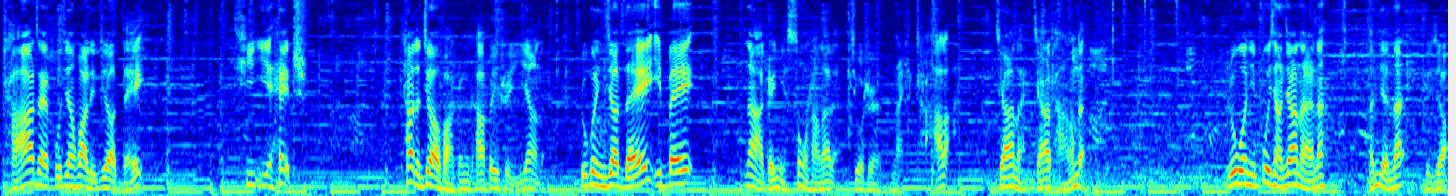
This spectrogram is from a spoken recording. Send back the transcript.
茶在福建话里就叫 day，t e h，它的叫法跟咖啡是一样的。如果你叫 day 一杯，那给你送上来的就是奶茶了，加奶加糖的。如果你不想加奶呢，很简单，就叫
